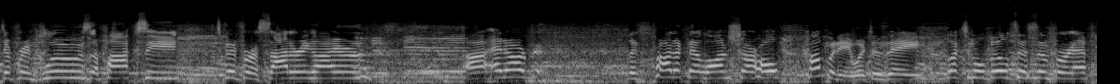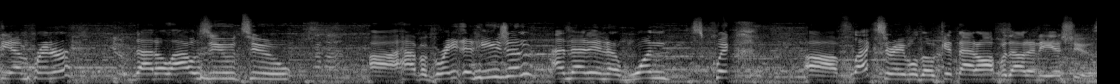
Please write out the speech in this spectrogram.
different glues, epoxy. It's good for a soldering iron. Uh, and our the product that launched our whole company, which is a flexible build system for an FDM printer that allows you to uh, have a great adhesion, and then in a one quick uh, flex, you're able to get that off without any issues.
